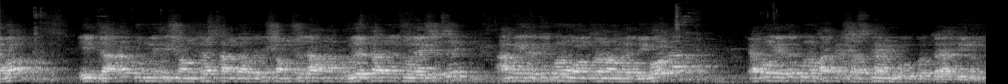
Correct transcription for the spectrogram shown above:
এবং এই যারা দুর্নীতি সন্ত্রাস চান্দাবাজি সংসদে আমার ভুলের কারণে চলে এসেছে, আমি এটাকে কোনো মন্ত্রণালয়ে দিব না, এবং এদের কোনো পাখির শাস্তি আমি ভোগ করতে রাজি নই।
